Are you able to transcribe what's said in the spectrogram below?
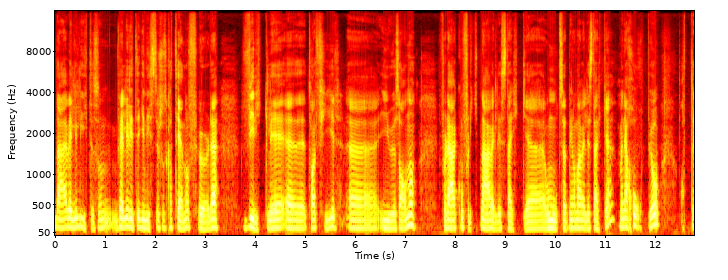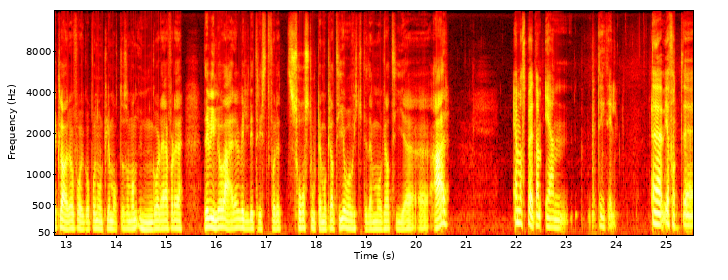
det er veldig lite, som, veldig lite gnister som skal til noe før det virkelig eh, tar fyr eh, i USA nå. For det er, konfliktene er veldig sterke, og motsetningene er veldig sterke. Men jeg håper jo at det klarer å foregå på en ordentlig måte, så man unngår det. For det, det vil jo være veldig trist for et så stort demokrati, og hvor viktig demokratiet uh, er. Jeg må spørre deg om én ting til. Uh, vi har fått uh,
